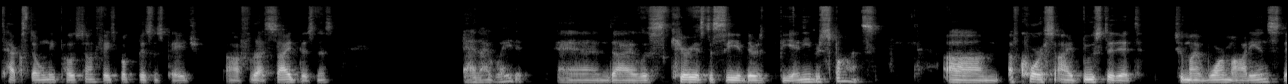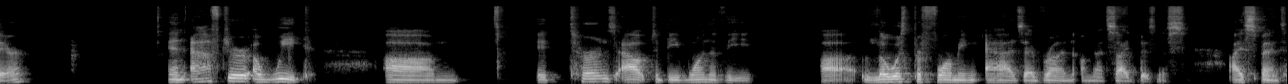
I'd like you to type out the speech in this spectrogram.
text only, post on Facebook business page uh, for that side business. And I waited and I was curious to see if there'd be any response. Um, of course, I boosted it to my warm audience there. And after a week, um, it turns out to be one of the uh, lowest performing ads I've run on that side business. I spent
